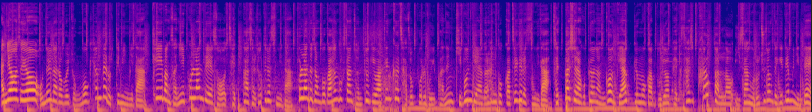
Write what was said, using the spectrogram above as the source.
안녕하세요. 오늘 다뤄볼 종목 현대로템입니다. K방산이 폴란드에서 잭팟을 터뜨렸습니다. 폴란드 정부가 한국산 전투기와 탱크 자주포를 도입하는 기본 계약을 한국과 체결했습니다. 잭팟이라고 표현한 건 계약 규모가 무려 148억 달러 이상으로 추정되기 때문인데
